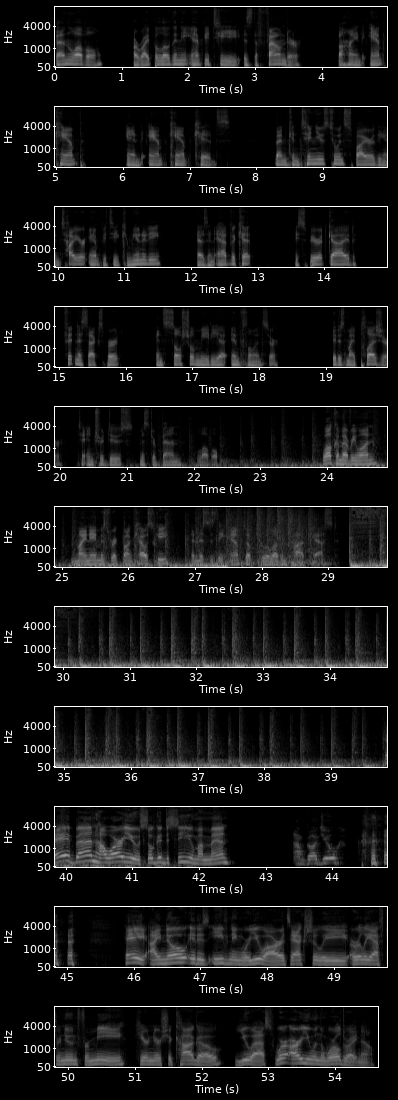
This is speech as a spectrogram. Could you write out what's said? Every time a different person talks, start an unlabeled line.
Ben Lovell, a right below the knee amputee, is the founder behind Amp Camp and Amp Camp Kids. Ben continues to inspire the entire amputee community as an advocate, a spirit guide, fitness expert, and social media influencer. It is my pleasure to introduce Mr. Ben Lovell. Welcome, everyone. My name is Rick Bontkowski, and this is the Amped Up to 11 podcast. Hey, Ben, how are you? So good to see you, my man.
I'm good, you.
hey, I know it is evening where you are. It's actually early afternoon for me here near Chicago, US. Where are you in the world right now?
